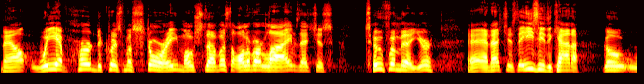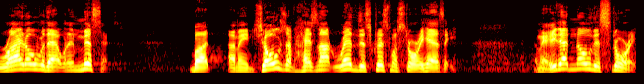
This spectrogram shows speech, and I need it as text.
Now, we have heard the Christmas story, most of us, all of our lives. That's just too familiar, and that's just easy to kind of go right over that one and miss it. But, I mean, Joseph has not read this Christmas story, has he? I mean, he doesn't know this story.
